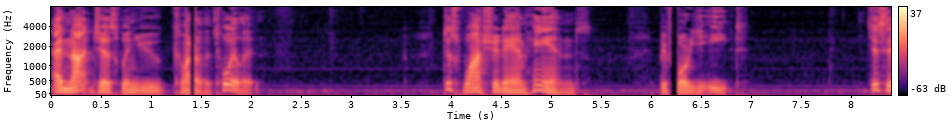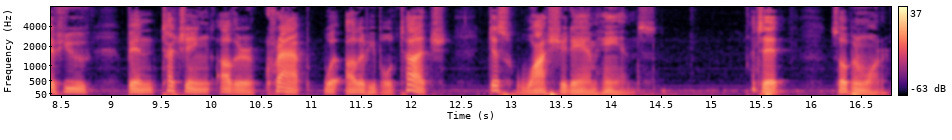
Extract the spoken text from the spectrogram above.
And not just when you come out of the toilet. Just wash your damn hands before you eat. Just if you've been touching other crap what other people touch, just wash your damn hands. That's it. Soap and water.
